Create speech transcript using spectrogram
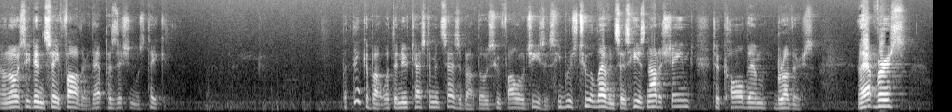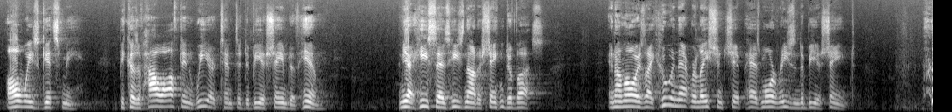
Now, notice he didn't say father, that position was taken. But think about what the New Testament says about those who follow Jesus. Hebrews 2:11 says he is not ashamed to call them brothers. That verse always gets me because of how often we are tempted to be ashamed of Him. And yet He says He's not ashamed of us. And I'm always like, who in that relationship has more reason to be ashamed?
